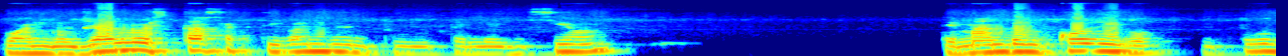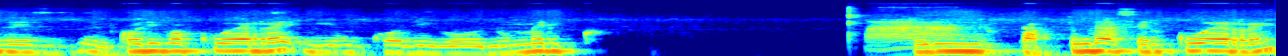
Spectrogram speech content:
Cuando ya lo estás activando en tu televisión, te manda un código y tú des el código QR y un código numérico. Ah. Tú capturas el QR,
